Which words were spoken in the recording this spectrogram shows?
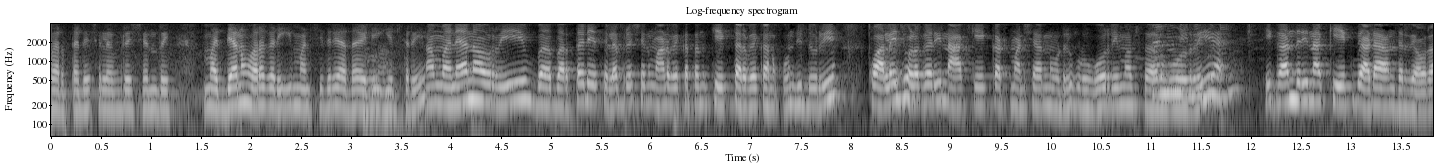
ಬರ್ತಡೇ ಸೆಲೆಬ್ರೇಷನ್ ರೀ. ಮಧ್ಯಾಹ್ನ ಹೊರಗೆ ಅಡಿಗೆ ಮಾಡಿಸಿದ್ರಿ ಅದ ಅಡಿಗೆ ಇತ್ತು ರೀ ನಮ್ಮ ಮನ್ಯಾನವ್ರಿ ಬರ್ತಡೇ ಸೆಲೆಬ್ರೇಷನ್ ಮಾಡ್ಬೇಕಂತಂದು ಕೇಕ್ ತರ್ಬೇಕು ಅನ್ಕೊಂಡಿದ್ದು ರೀ. ಕಾಲೇಜ್ ಒಳಗೆ ರೀ ನಾಲ್ಕು ಕೇಕ್ ಕಟ್ ಮಾಡ್ಸ್ಯಾರ ನೋಡ್ರಿ ರೀ ಮತ್ತು ಸರ್ಗಳ್ರಿ. ಈಗ ಅಂದ್ರಿ ನಾ ಕೇಕ್ ಬೇಡ ಅಂದ್ರಿ ಅವ್ರ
